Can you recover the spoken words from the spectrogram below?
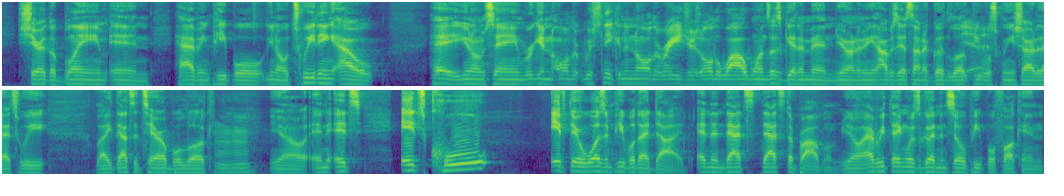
share the blame in having people, you know, tweeting out, "Hey, you know what I'm saying? We're getting all the we're sneaking in all the ragers, all the wild ones. Let's get them in." You know what I mean? Obviously, that's not a good look. Yeah. People screenshotted that tweet. Like that's a terrible look. Mm-hmm. You know, and it's it's cool if there wasn't people that died and then that's that's the problem you know everything was good until people fucking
